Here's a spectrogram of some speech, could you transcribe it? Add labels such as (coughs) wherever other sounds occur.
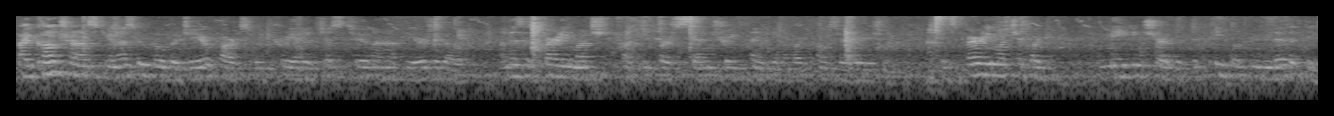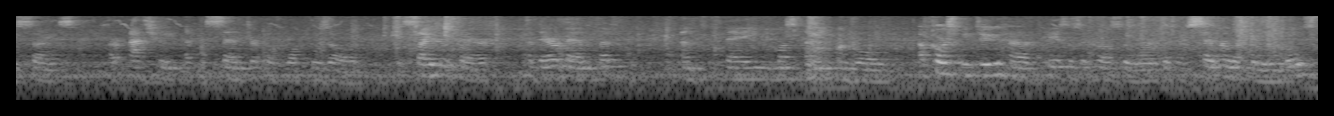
By contrast, UNESCO Global Geoparks we created just two and a half years ago, and this is very much 21st century thinking about conservation. It's very much about making sure that the people who live at these sites are actually at the centre of what goes on. The site is there for their benefit and they must be involved. Of course, we do have places across the world that have several of the labels.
